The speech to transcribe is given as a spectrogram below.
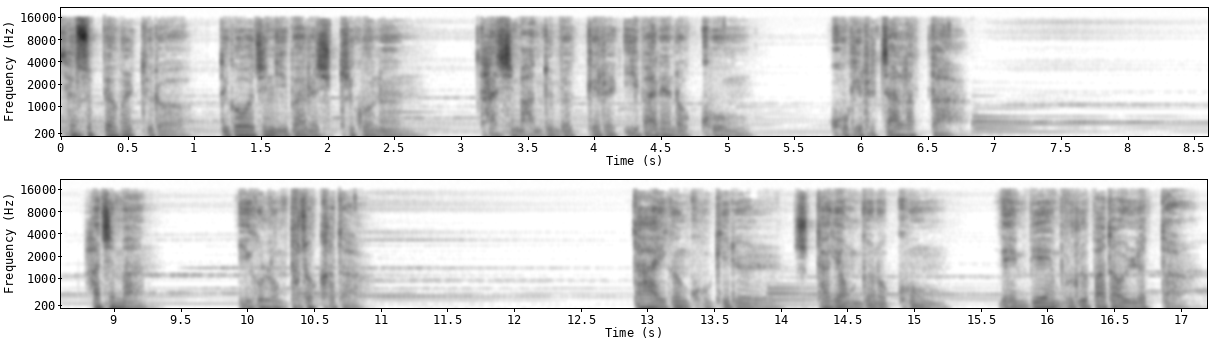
생수병을 들어 뜨거워진 입안을 식히고는 다시 만두 몇 개를 입안에 넣고 고기를 잘랐다. 하지만 이걸론 부족하다. 다 익은 고기를 식탁에 옮겨놓고 냄비에 물을 받아 올렸다.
